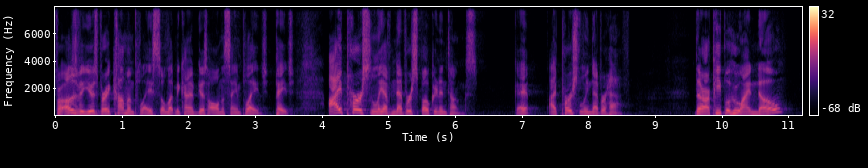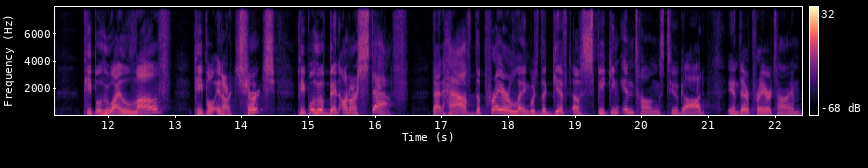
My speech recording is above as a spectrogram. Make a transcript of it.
For others of you, it's very commonplace, so let me kind of get us all on the same page. page. I personally have never spoken in tongues, okay? I personally never have. There are people who I know, people who I love, people in our church, people who have been on our staff that have the prayer language, the gift of speaking in tongues to God in their prayer time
